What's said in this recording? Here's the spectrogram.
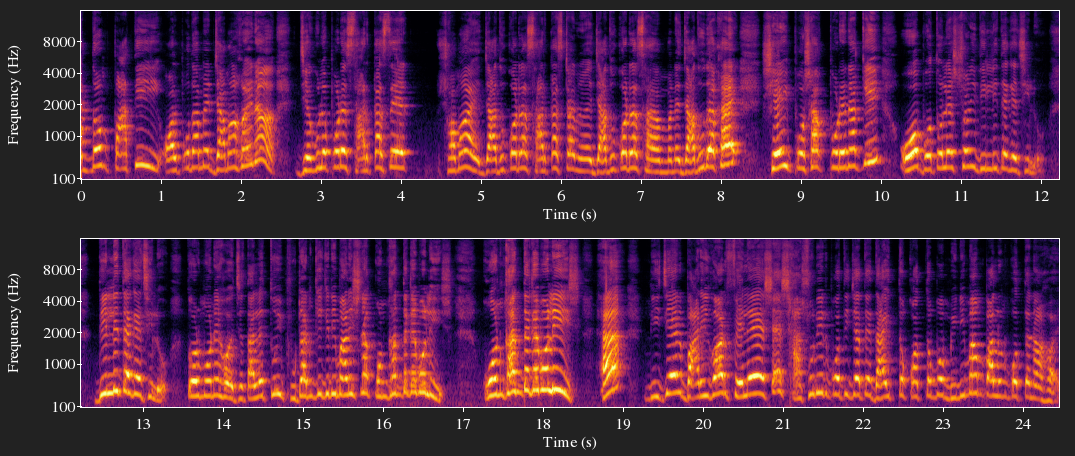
একদম পাতি অল্প দামের জামা হয় না, যেগুলো পরে সার্কাসের সময় জাদুকররা সার্কাসটা জাদুকররা সা- মানে জাদু দেখায়, সেই পোশাক পরে নাকি ও বোতলেশ্বরী দিল্লিতে গেছিল। দিল্লিতে গেছিল। তোর মনে হয়েছে, তাহলে তুই ফুটান কিগিরি মারিস না? কোনখান থেকে বলিস? কোনখান থেকে বলিস? হ্যাঁ? নিজের বাড়িঘর ফেলে এসে শাশুড়ির প্রতি যাতে দায়িত্ব, কর্তব্য মিনিমাম পালন করতে না হয়।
